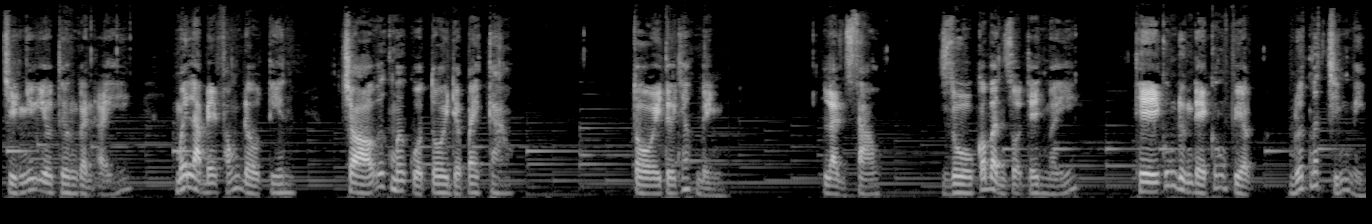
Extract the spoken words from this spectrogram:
chính những yêu thương gần ấy mới là bệ phóng đầu tiên cho ước mơ của tôi được bay cao. Tôi tự nhắc mình, lần sau, dù có bận rộn đến mấy, thì cũng đừng để công việc nuốt mất chính mình.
